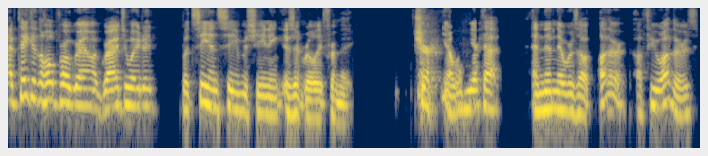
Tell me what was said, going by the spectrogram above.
I've taken the whole program, I've graduated, but CNC machining isn't really for me. Sure. You know, we get that. And then there was a other, a few others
